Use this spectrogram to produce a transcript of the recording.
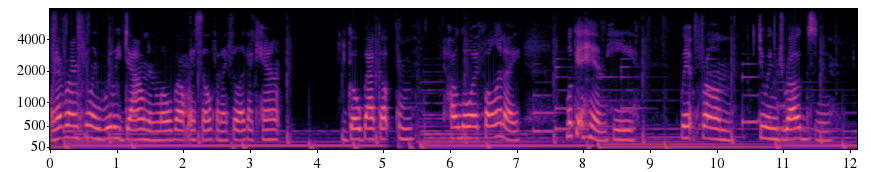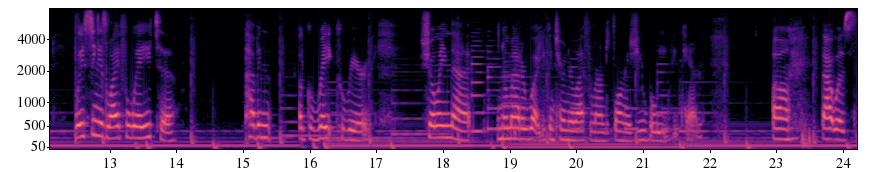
whenever I'm feeling really down and low about myself and I feel like I can't go back up from how low I've fallen, I look at him. He went from doing drugs and wasting his life away to having a great career, showing that no matter what, you can turn your life around as long as you believe you can. Um, that was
